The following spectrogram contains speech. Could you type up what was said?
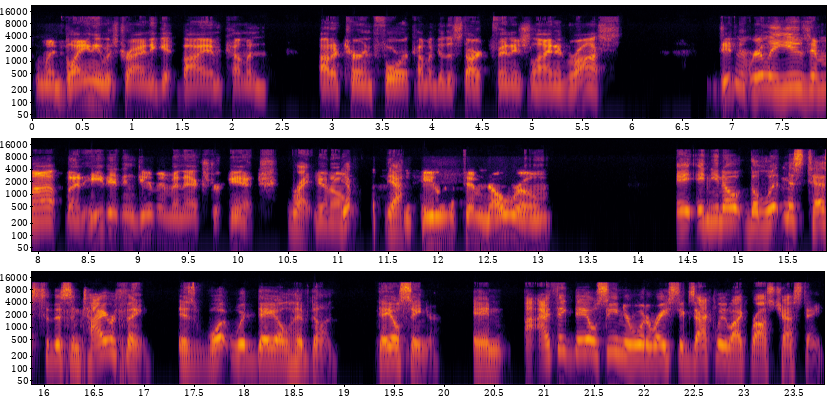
when Blaney was trying to get by him coming out of turn four coming to the start finish line. And Ross didn't really use him up, but he didn't give him an extra inch. Right. You know, yep. Yeah. He left him no room. And, and, you know, the litmus test to this entire thing is what would Dale have done? Dale Sr. And I think Dale Sr. would have raced exactly like Ross Chastain.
